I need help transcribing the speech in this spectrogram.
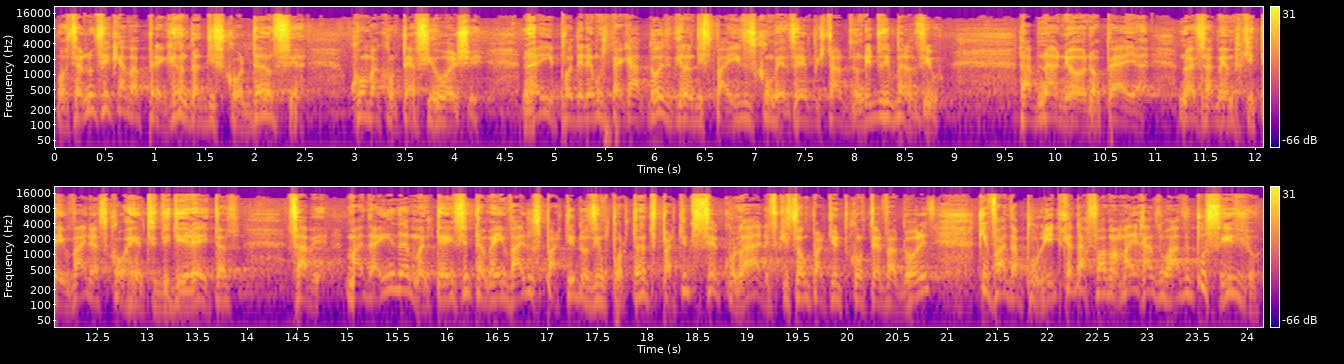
Você não ficava pregando a discordância, como acontece hoje. Né? E poderemos pegar dois grandes países como exemplo, Estados Unidos e Brasil. Sabe, na União Europeia, nós sabemos que tem várias correntes de direitas, sabe? Mas ainda mantém-se também vários partidos importantes, partidos seculares, que são partidos conservadores, que fazem a política da forma mais razoável possível.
